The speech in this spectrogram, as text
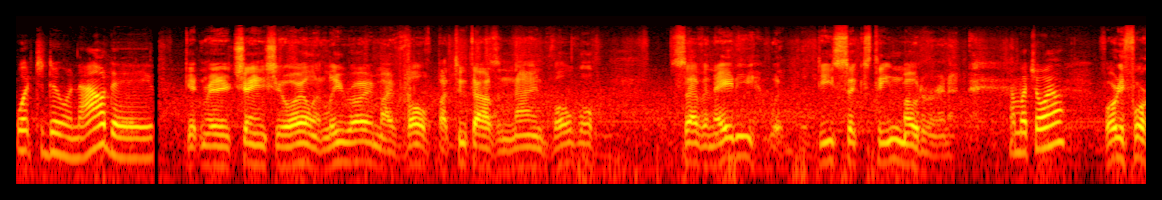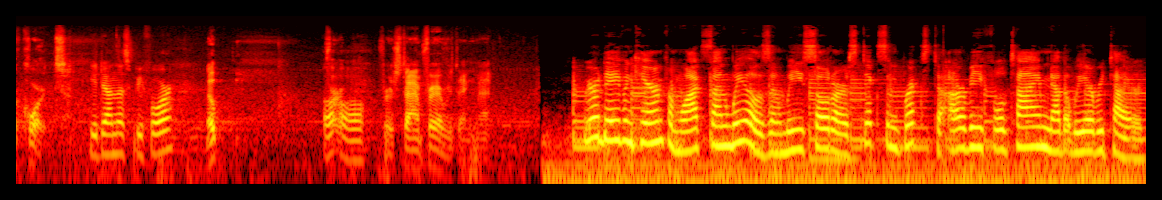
What you doing now, Dave? Getting ready to change the oil in Leroy, my Volvo, my 2009 Volvo 780 with the D16 motor in it. How much oil? 44 quarts. You done this before? Nope. Uh-oh. First time for everything, man. We're Dave and Karen from Watts on Wheels, and we sold our sticks and bricks to RV full time now that we are retired.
